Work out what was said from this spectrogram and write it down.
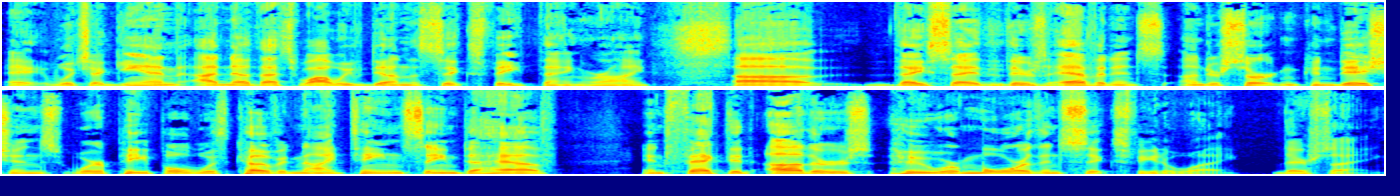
which again, I know that's why we've done the six feet thing, right? Uh, they say that there's evidence under certain conditions where people with COVID nineteen seem to have infected others who were more than six feet away. They're saying.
